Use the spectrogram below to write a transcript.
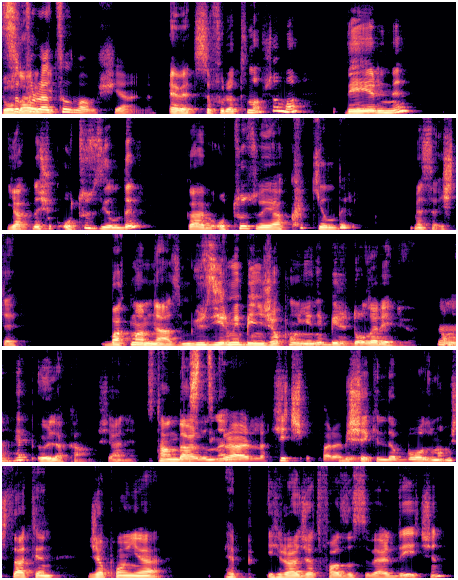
dolar Sıfır gibi- atılmamış yani. Evet sıfır atılmamış ama değerini yaklaşık 30 yıldır galiba 30 veya 40 yıldır mesela işte bakmam lazım 120 bin Japon yeni 1 dolar ediyor. Ama hep öyle kalmış. Yani standartını hiç bir para bir şekilde bozmamış. Zaten Japonya hep ihracat fazlası verdiği için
